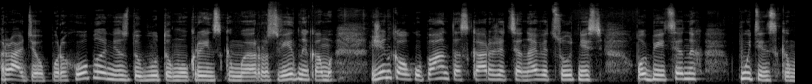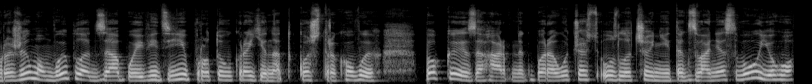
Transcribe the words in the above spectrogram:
радіоперехопленні, здобутому українськими розвідниками, жінка окупанта скаржиться на відсутність обіцяних путінським режимом виплат за бойові дії проти України, а також страхових. Поки загарбник бере участь у злочинній так званій СВО, його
